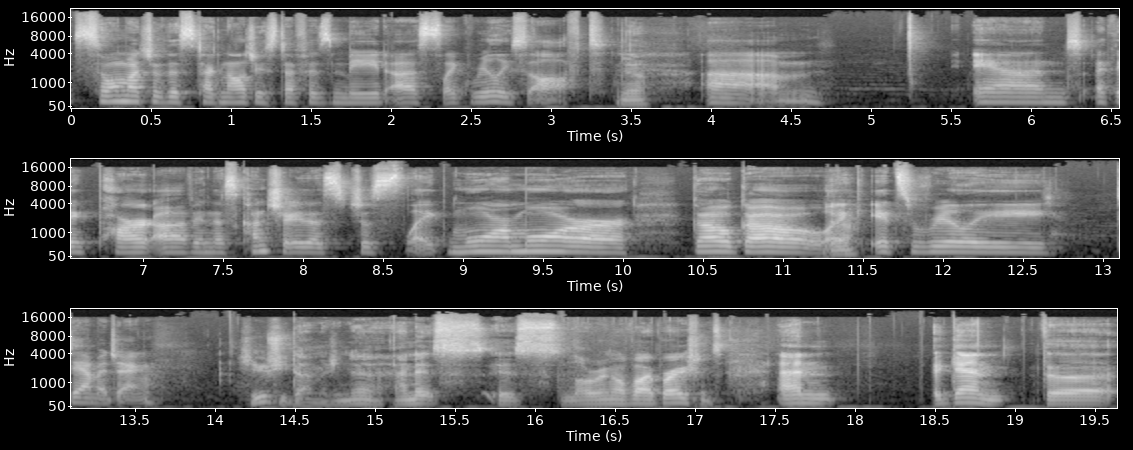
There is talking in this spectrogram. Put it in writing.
so much of this technology stuff has made us like really soft. yeah, Um, And I think part of in this country that's just like more, more, go, go. Like it's really damaging. Hugely damaging. Yeah, and it's it's lowering our vibrations. And again, the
